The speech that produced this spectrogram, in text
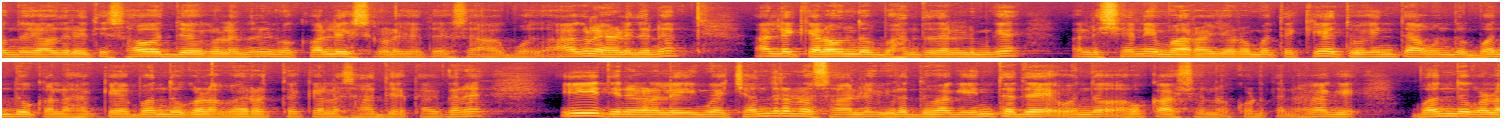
ಒಂದು ಯಾವುದೇ ರೀತಿ ಸಹೋದ್ಯೋಗಗಳಂದರೆ ನಿಮ್ಮ ಕಲೀಗ್ಸ್ಗಳ ಜೊತೆ ಸಹ ಆಗ್ಬೋದು. ಆಗಲೇ ಹೇಳಿದ್ದೇನೆ, ಅಲ್ಲಿ ಕೆಲವೊಂದು ಹಂತದಲ್ಲಿ ನಿಮಗೆ ಅಲ್ಲಿ ಶನಿ ಮಹಾರಾಜರು ಮತ್ತು ಕೇತು ಇಂಥ ಒಂದು ಬಂಧು ಕಲಹಕ್ಕೆ, ಬಂಧುಗಳ ವೈರತ್ವಕ್ಕೆಲ್ಲ ಸಾಧ್ಯತೆ ಆಗ್ತಾನೆ ಈ ದಿನಗಳಲ್ಲಿ ನಿಮಗೆ ಚಂದ್ರನು ಸಹ ಅಲ್ಲಿ ವಿರುದ್ಧವಾಗಿ ಇಂಥದೇ ಒಂದು ಅವಕಾಶವನ್ನು ಕೊಡ್ತಾನೆ. ಹಾಗಾಗಿ ಬಂಧುಗಳ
